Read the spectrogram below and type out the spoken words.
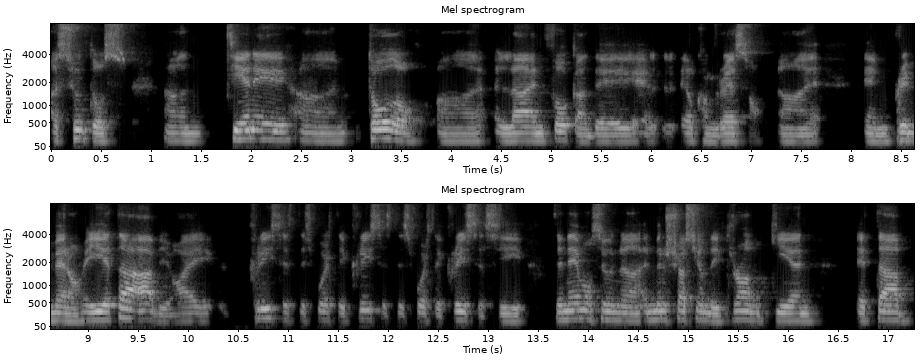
asuntos tiene todo la enfoca del de Congreso en primero. Y está obvio, hay crisis después de crisis después de crisis. Y tenemos una administración de Trump quien está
